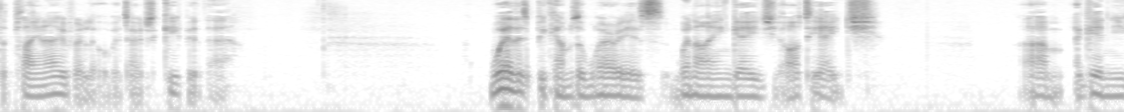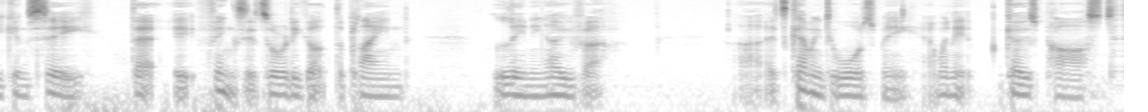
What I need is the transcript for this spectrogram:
the plane over a little bit to actually keep it there. Where this becomes a worry is when I engage RTH. Um, again, you can see that it thinks it's already got the plane leaning over. Uh, it's coming towards me, and when it goes past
